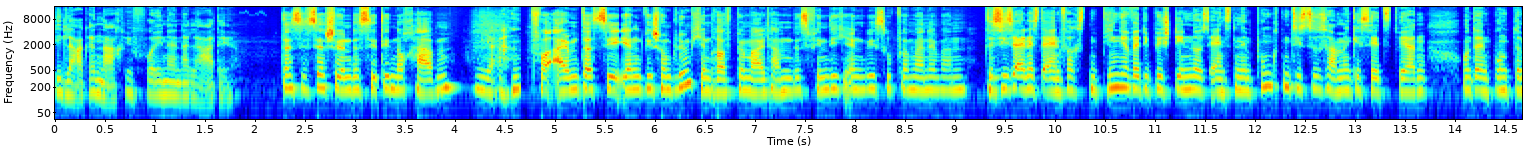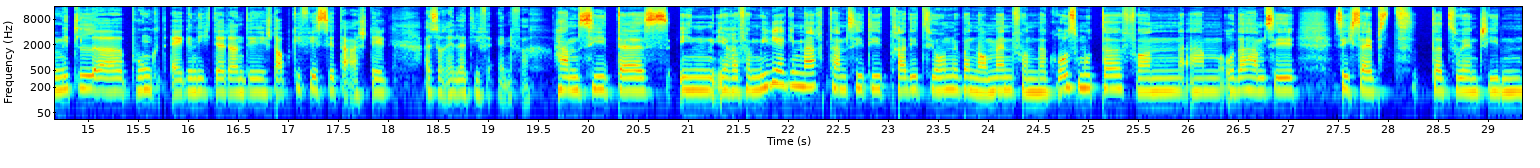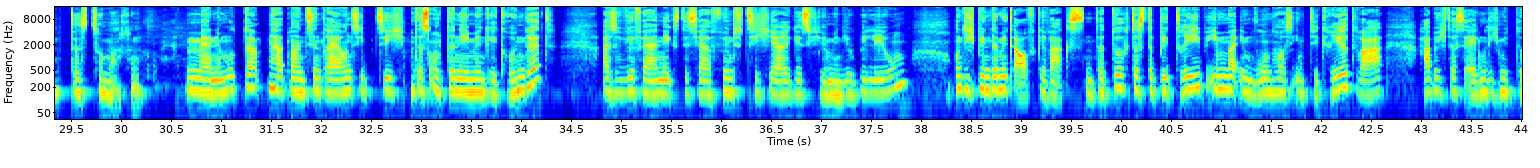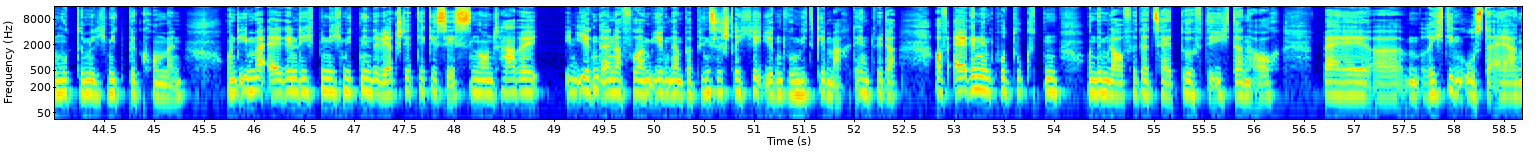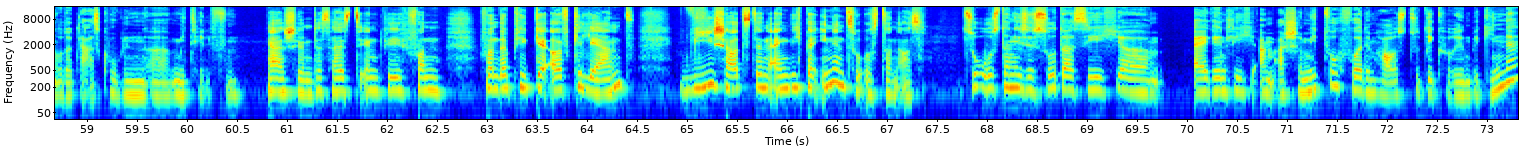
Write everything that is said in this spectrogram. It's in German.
Die lagern nach wie vor in einer Lade. Das ist ja schön, dass Sie die noch haben. Ja. Vor allem, dass Sie irgendwie schon Blümchen drauf bemalt haben. Das finde ich irgendwie super, meine Wann. Das ist eines der einfachsten Dinge, weil die bestehen nur aus einzelnen Punkten, die zusammengesetzt werden und ein bunter Mittelpunkt eigentlich, der dann die Staubgefäße darstellt. Also relativ einfach. Haben Sie das in Ihrer Familie gemacht? Haben Sie die Tradition übernommen von der Großmutter von, ähm, oder haben Sie sich selbst dazu entschieden, das zu machen? Meine Mutter hat 1973 das Unternehmen gegründet. Also wir feiern nächstes Jahr 50-jähriges Firmenjubiläum und ich bin damit aufgewachsen. Dadurch, dass der Betrieb immer im Wohnhaus integriert war, habe ich das eigentlich mit der Muttermilch mitbekommen. Und immer eigentlich bin ich mitten in der Werkstätte gesessen und habe in irgendeiner Form irgendein paar Pinselstriche irgendwo mitgemacht, entweder auf eigenen Produkten und im Laufe der Zeit durfte ich dann auch bei äh, richtigen Ostereiern oder Glaskugeln äh, mithelfen. Ja, schön. Das heißt, irgendwie von, von der Pike auf gelernt. Wie schaut es denn eigentlich bei Ihnen zu Ostern aus? Zu Ostern ist es so, dass ich äh, eigentlich am Aschermittwoch vor dem Haus zu dekorieren beginne.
